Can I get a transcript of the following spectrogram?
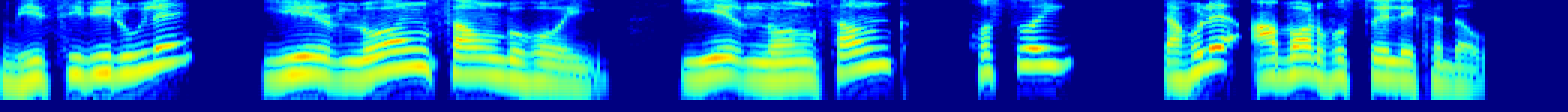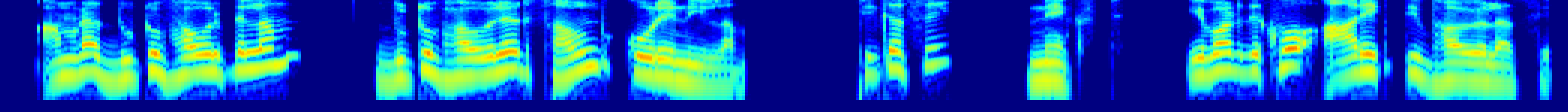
ভিসিভি রুলে ইয়ের লং সাউন্ড হয় ইয়ের লং সাউন্ড হস্যই তাহলে আবার হস্যই লিখে দাও। আমরা দুটো ভাওয়েল পেলাম, দুটো ভাওয়েলের সাউন্ড করে নিলাম, ঠিক আছে? নেক্সট এবার দেখো আর একটি ভাওয়েল আছে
